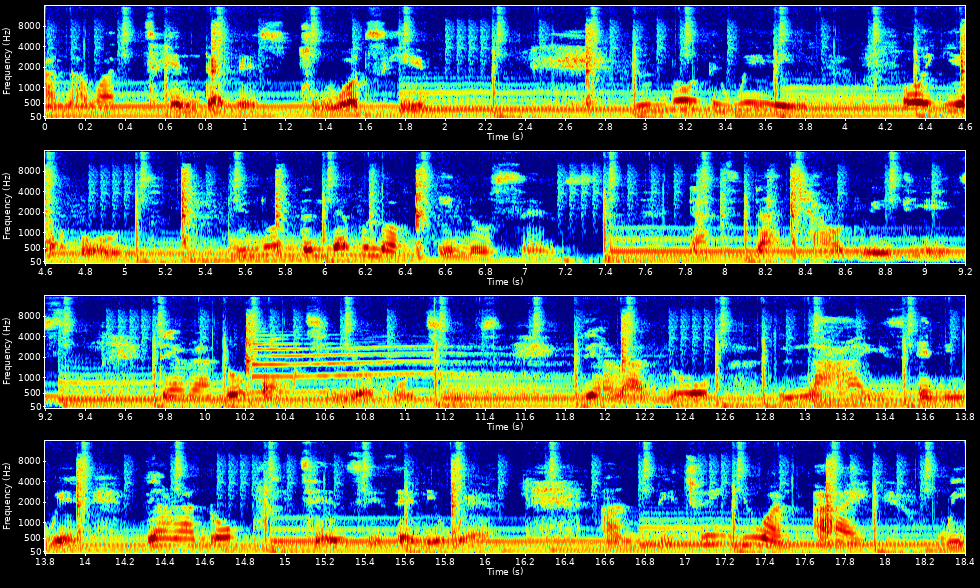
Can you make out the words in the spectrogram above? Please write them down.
and our tenderness towards him. You know the way four-year-old, you know the level of innocence that that child radiates. There are no ulterior motives. There are no lies anywhere. There are no pretenses anywhere. And between you and I, we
